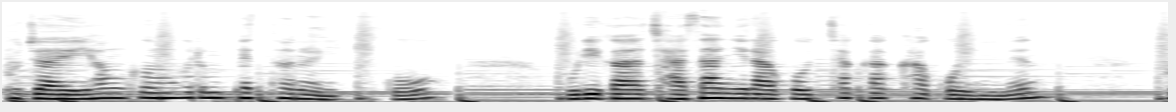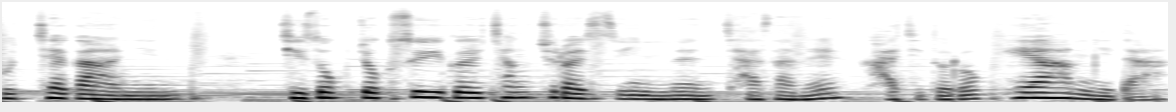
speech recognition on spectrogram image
부자의 현금 흐름 패턴을 익히고 우리가 자산이라고 착각하고 있는 부채가 아닌 지속적 수익을 창출할 수 있는 자산을 가지도록 해야 합니다.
